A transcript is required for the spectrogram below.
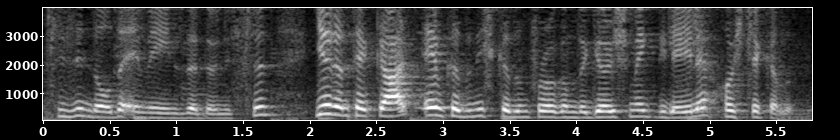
sizin de o da emeğinize dönüşsün. Yarın tekrar Ev Kadın İş Kadın programında görüşmek dileğiyle. Hoşçakalın.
